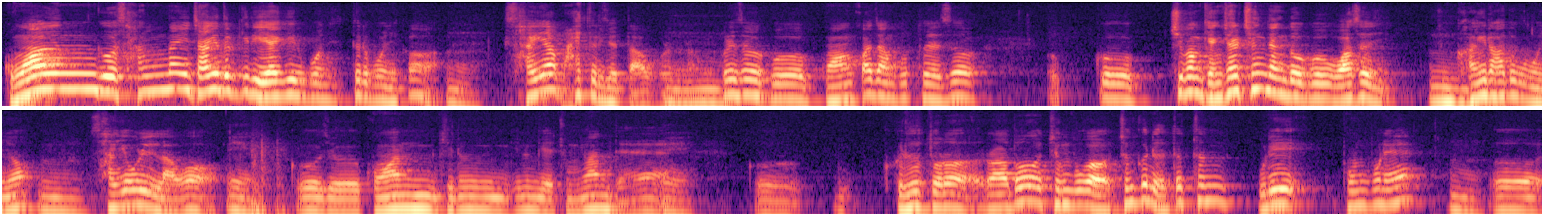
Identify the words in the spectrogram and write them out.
공안 그 상당히 자기들끼리 이야기 보니, 들어보니까 음. 사이가 많이 떨어졌다고 그러더라고요. 음. 그래서 그 공안과장부터 해서 그 지방 경찰청장도 그 와서 음. 강의를 하더군요. 음. 사기 올리려고 예. 그저 공안 기능 이런 게 중요한데 예. 그 그러더라도 정부가 정권이 어떻든 우리 본분의 음. 어,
